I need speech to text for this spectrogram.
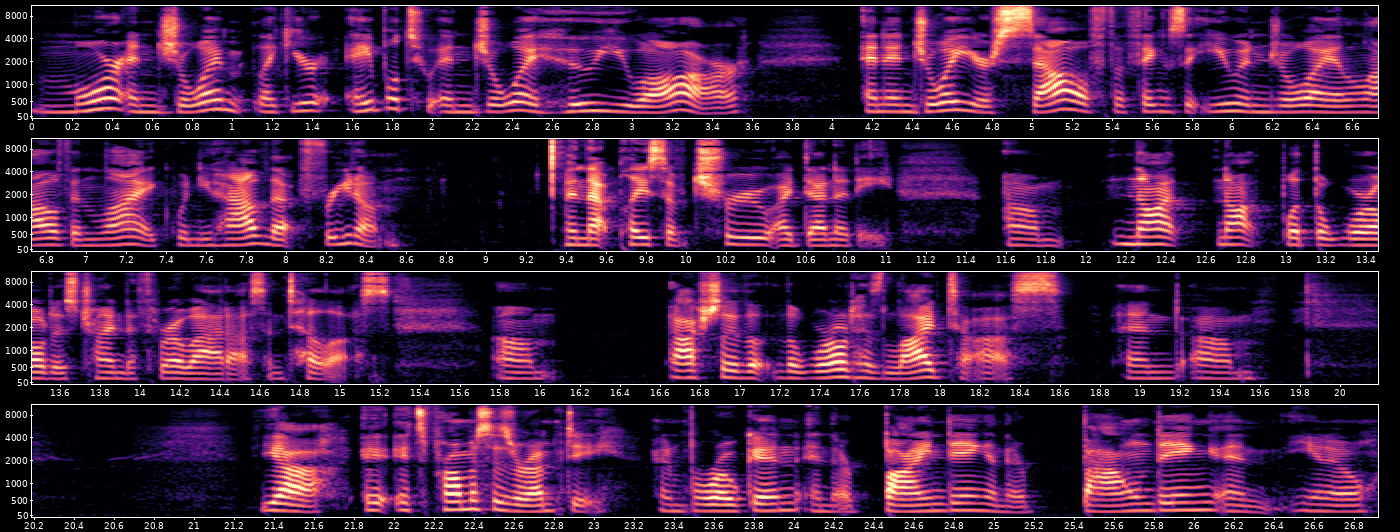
more enjoyment, like you're able to enjoy who you are and enjoy yourself, the things that you enjoy and love and like when you have that freedom and that place of true identity. Um, not not what the world is trying to throw at us and tell us. Um, actually, the, the world has lied to us. And um, yeah, it, its promises are empty and broken and they're binding and they're bounding and you know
